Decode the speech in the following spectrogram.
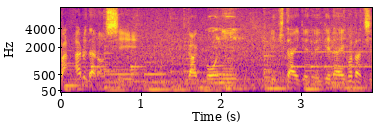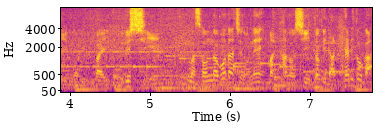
ぱいあるだろうし学校に行きたいけど行けない子たちもいっぱいいるし、まあ、そんな子たちのね、まあ、楽しい時だったりとか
